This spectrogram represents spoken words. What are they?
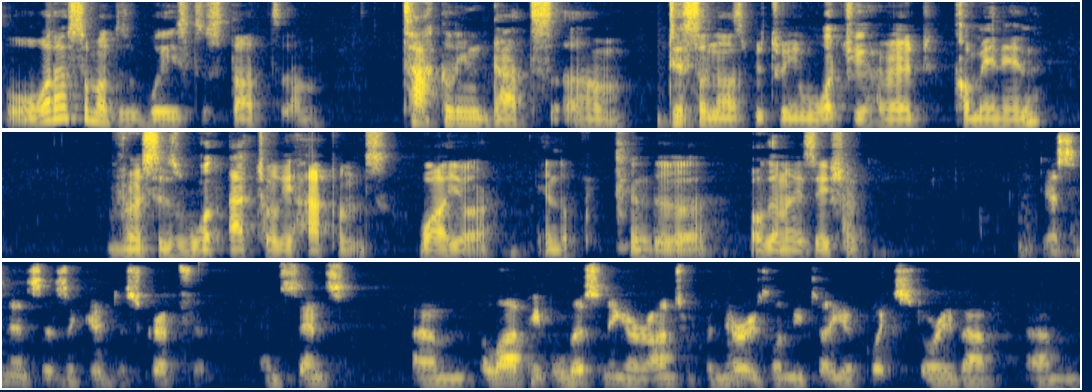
What are some of the ways to start um, tackling that um, dissonance between what you heard coming in versus what actually happens while you're in the in the organization? Dissonance is a good description, and since um, a lot of people listening are entrepreneurs, let me tell you a quick story about um,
